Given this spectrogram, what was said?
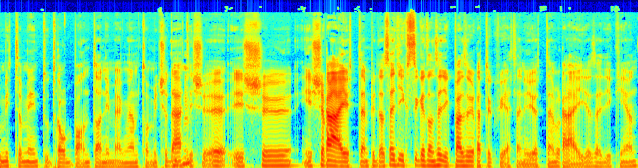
mit tudom én, tud robbantani, meg nem tudom micsodát, uh-huh. és, és, és, rájöttem, például az egyik szigeten, az egyik pázőre tök véletlenül jöttem rá, így az egyik ilyen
